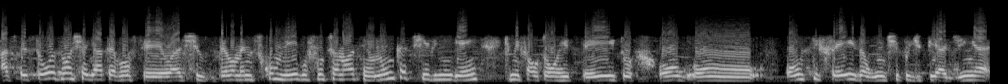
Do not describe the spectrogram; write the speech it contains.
as pessoas vão chegar até você. Eu acho, pelo menos comigo, funcionou assim. Eu nunca tive ninguém que me faltou respeito ou, ou, ou se fez algum tipo de piadinha,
